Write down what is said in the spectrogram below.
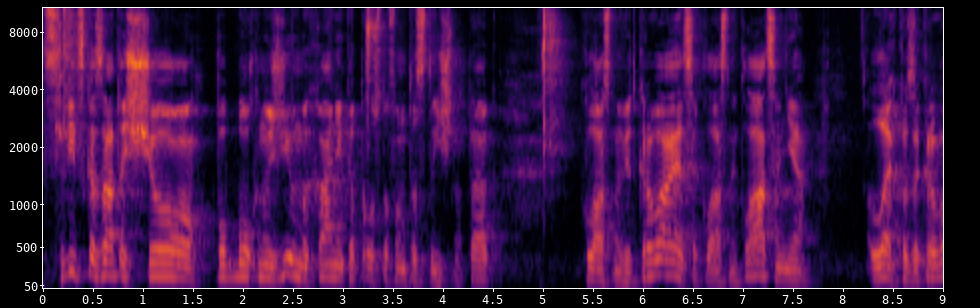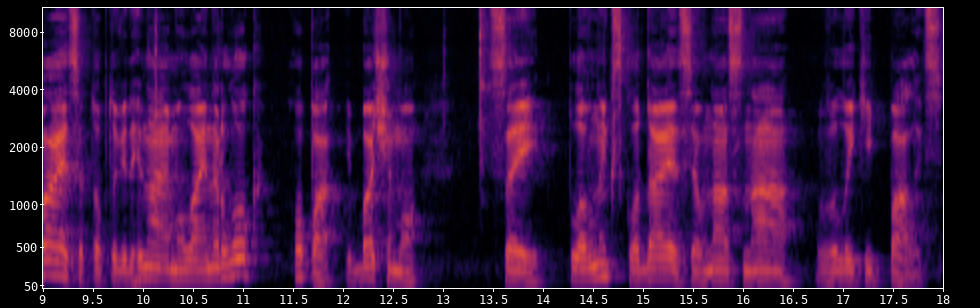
Слід сказати, що в обох ножів механіка просто фантастична. Так? Класно відкривається, класне клацання, легко закривається, тобто відгинаємо лайнер лок, хопа, і бачимо, цей плавник складається в нас на великий палець.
